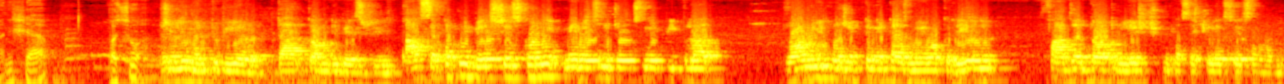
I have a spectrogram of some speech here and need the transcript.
మనిషి? be a dark comedy based reel. ఆ సెటప్ని బేస్ చేసుకొని మేము వేసిన జోక్స్ని people are wrongly projecting it as మేము ఒక రియల్ ఫాదర్ డాటర్ రిలేషన్షిప్ ఇట్లా సెక్షువలైజ్ చేసామని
